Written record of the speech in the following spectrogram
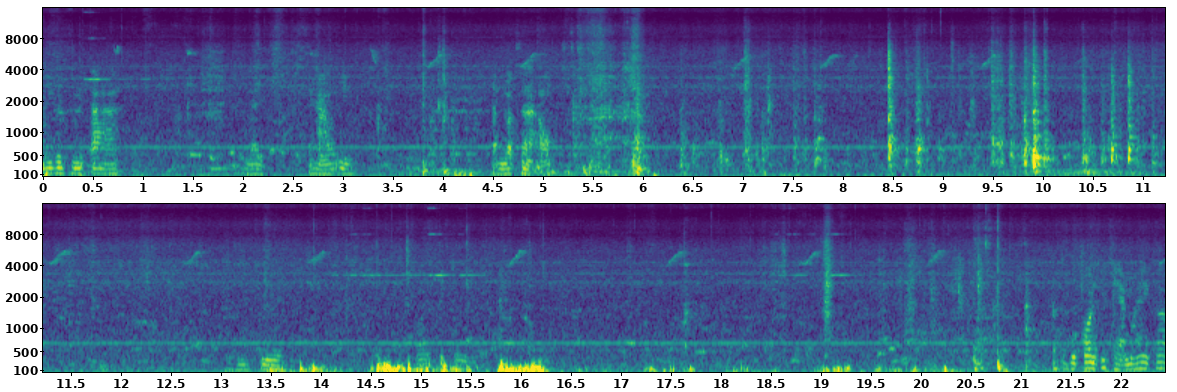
นี่ก็คือตาอะไรไปหาเอาเองจำลักษณะเอานี่คือเอาไว้ปิดตรงไหน อุปก รณ์ที่แถมมาให้ก็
